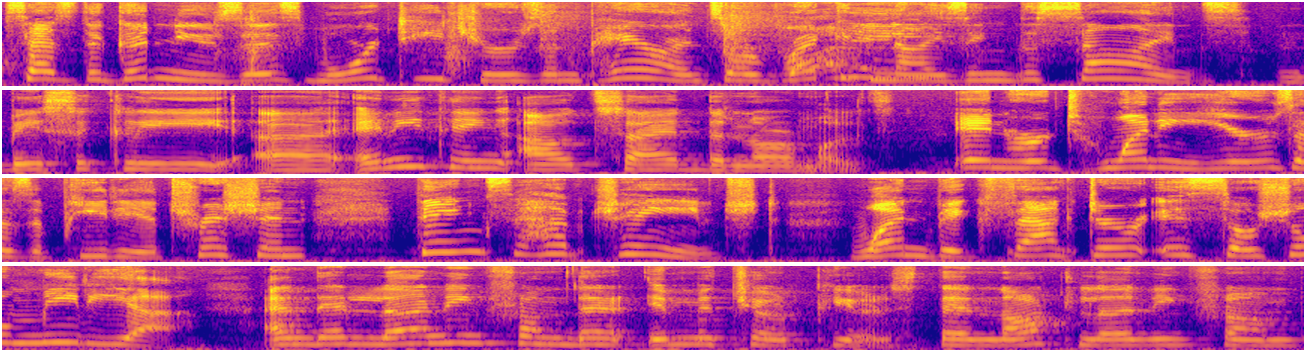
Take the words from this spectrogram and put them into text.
says the good news is more teachers and parents are recognizing the signs. Basically, uh, anything outside the normal. In her 20 years as a pediatrician, things have changed. One big factor is social media. And they're learning from their immature peers. They're not learning from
